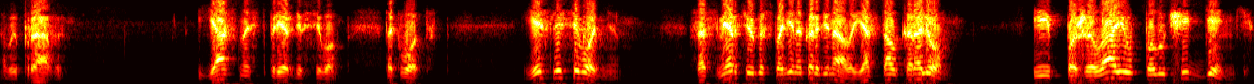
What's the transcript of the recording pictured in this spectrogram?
Вы правы. Ясность прежде всего. Так вот, если сегодня, со смертью господина кардинала, я стал королем и пожелаю получить деньги,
